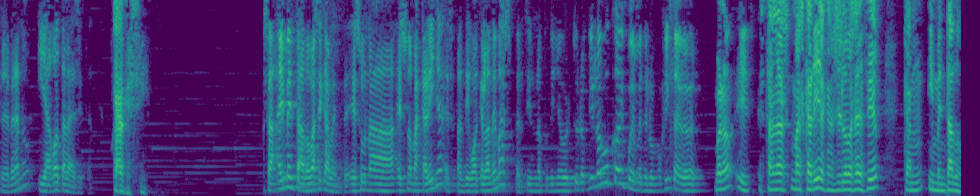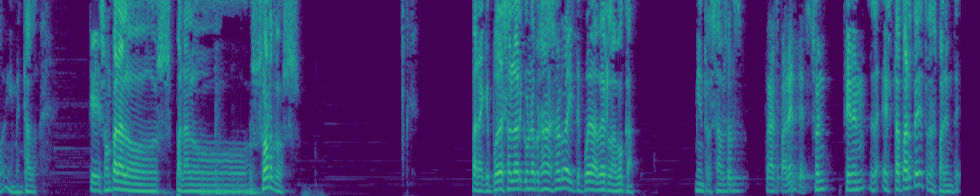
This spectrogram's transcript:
en el verano y agota la existencia. Claro que sí. O sea, ha inventado básicamente, es una, es una mascarilla, es bastante igual que las demás, pero tiene una pequeña abertura aquí en la boca y puedes meterle una pajita y beber. Bueno, y están las mascarillas, que no sé si lo vas a decir, que han inventado, inventado, que son para los, para los sordos. Para que puedas hablar con una persona sorda y te pueda ver la boca mientras hablas. Son transparentes. Son, tienen esta parte transparente.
